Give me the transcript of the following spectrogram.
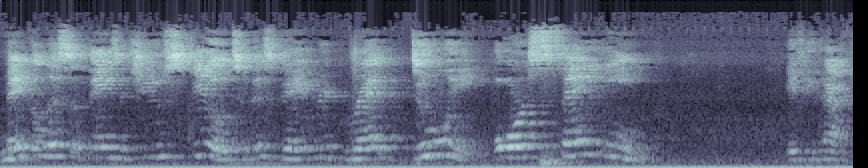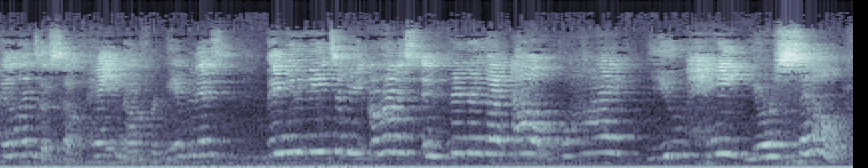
Make a list of things that you still to this day regret doing or saying. If you have feelings of self-hate and unforgiveness, then you need to be honest and figure that out why you hate yourself.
